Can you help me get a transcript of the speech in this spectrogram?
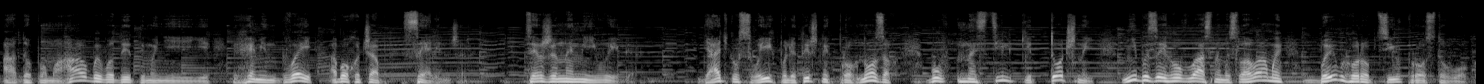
а допомагав би водити мені її Гемінгвей або хоча б Селінджер. Це вже не мій вибір. Дядько в своїх політичних прогнозах був настільки точний, ніби за його власними словами бив горобців просто в око.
